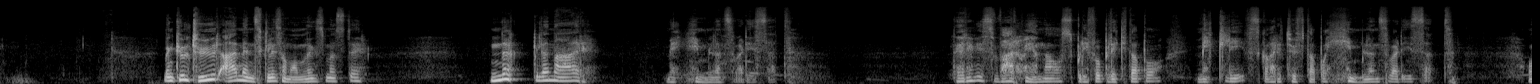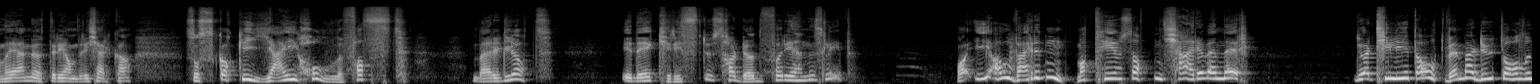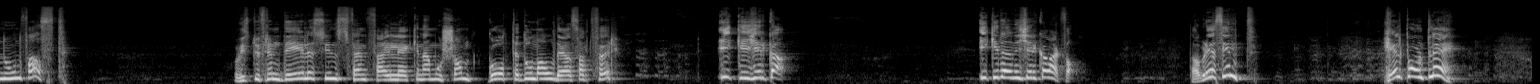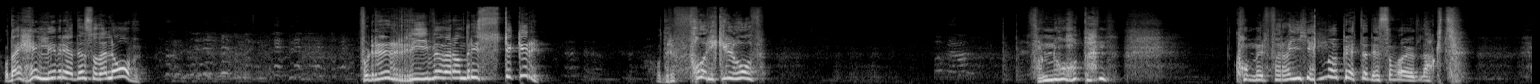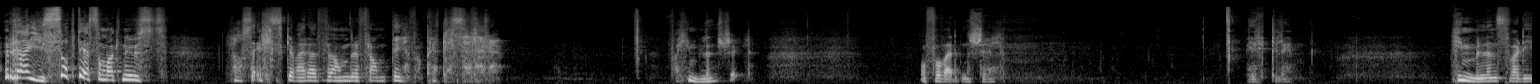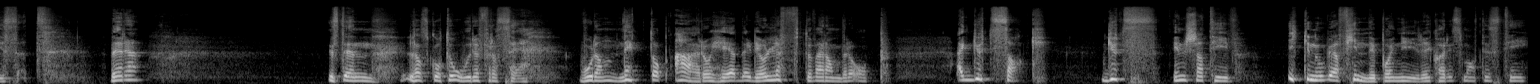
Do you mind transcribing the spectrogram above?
Men kultur er menneskelig samhandlingsmønster. Nøkkelen er med himmelens verdisett. Dere, Hvis hver og en av oss blir forplikta på mitt liv skal være tufta på himmelens verdisett Og når jeg møter de andre i kjerka, så skal ikke jeg holde fast Bergljot, i det Kristus har dødd for i hennes liv. Hva i all verden? Matteus 18, kjære venner. Du er tilgitt alt. Hvem er du til å holde noen fast? Og Hvis du fremdeles syns Fem feil-leken er morsom, gå til Donald. Det jeg har sagt før. Ikke i kirka! Ikke i denne kirka, i hvert fall. Da blir jeg sint. Helt på ordentlig. Og det er hellig vrede, så det er lov. For dere river hverandre i stykker. Og dere får ikke lov. For nåden kommer for å gjenopprette det som var ødelagt. Reise opp det som var knust. La oss elske hverandre fram til gjenopprettelse. Dere. For himmelens skyld. Og for verdens skyld. Virkelig. Himmelens verdisett. Dere, isteden La oss gå til ordet for å se hvordan nettopp ære og heder, det å løfte hverandre opp, er Guds sak. Guds initiativ. Ikke noe vi har funnet på i nyere karismatisk tid.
